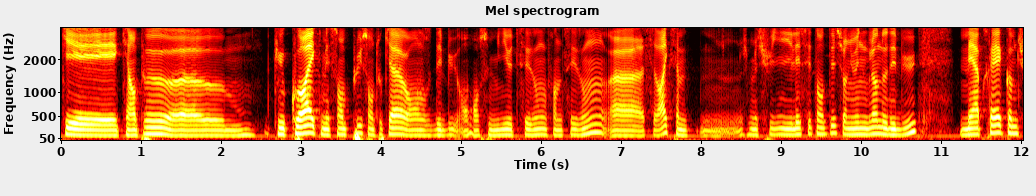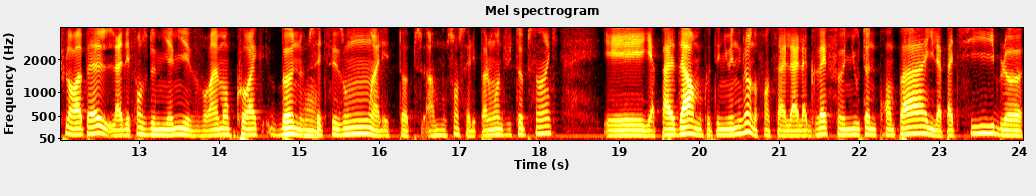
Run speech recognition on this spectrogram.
qui est, qui est un peu que correct, mais sans plus, en tout cas en ce début, en, ce milieu de saison, fin de saison. C'est vrai que ça me, je me suis laissé tenter sur New England au début. Mais après, comme tu le rappelles, la défense de Miami est vraiment correcte, bonne Ouais. cette saison. Elle est top, à mon sens, elle est pas loin du top 5. Et il n'y a pas d'armes côté New England. Enfin, ça, la, la greffe Newton prend pas, il a pas de cible.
